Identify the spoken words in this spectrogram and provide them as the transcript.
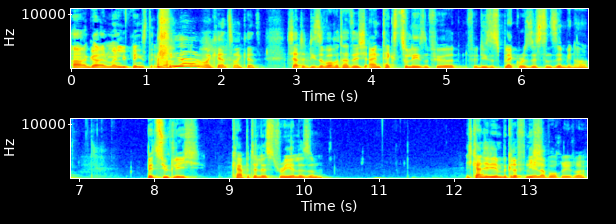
Ah, geil, mein Lieblingsthema. Ja, man kennt's, man kennt's. Ich hatte diese Woche tatsächlich einen Text zu lesen für, für dieses Black Resistance Seminar bezüglich Capitalist Realism. Ich kann dir den Begriff nicht, Elaboriere.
